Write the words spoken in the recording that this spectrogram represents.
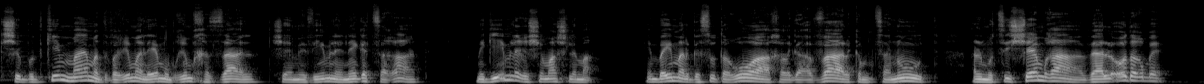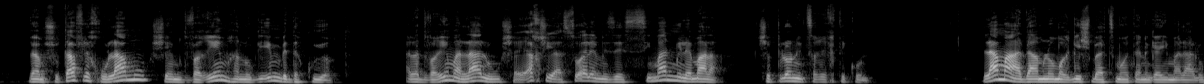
כשבודקים מהם הדברים עליהם אומרים חז"ל שהם מביאים לנגע צרעת, מגיעים לרשימה שלמה. הם באים על גסות הרוח, על גאווה, על קמצנות, על מוציא שם רע ועל עוד הרבה. והמשותף לכולם הוא שהם דברים הנוגעים בדקויות. על הדברים הללו שייך שיעשו עליהם איזה סימן מלמעלה, שפלוני צריך תיקון. למה האדם לא מרגיש בעצמו את הנגעים הללו?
